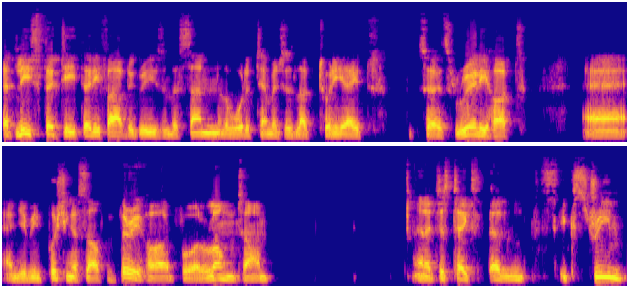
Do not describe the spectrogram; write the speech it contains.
at least 30, 35 degrees in the sun and the water temperature is like 28. So it's really hot. Uh, and you've been pushing yourself very hard for a long time. And it just takes an extreme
